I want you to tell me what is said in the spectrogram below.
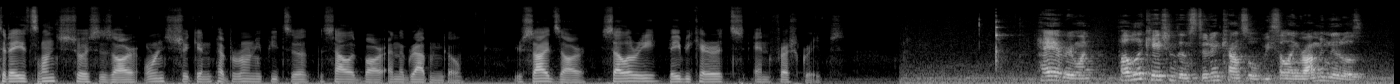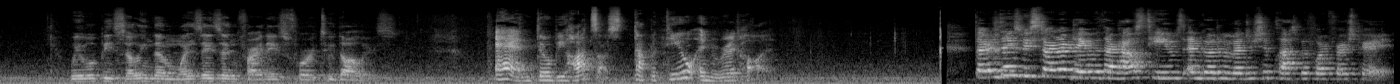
Today's lunch choices are orange chicken, pepperoni pizza, the salad bar, and the grab and go. Your sides are celery, baby carrots, and fresh grapes. Hey everyone, Publications and Student Council will be selling ramen noodles. We will be selling them Wednesdays and Fridays for $2. And there will be hot sauce, tapatio, and red hot. Thursdays, we start our day with our house teams and go to a mentorship class before first period.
